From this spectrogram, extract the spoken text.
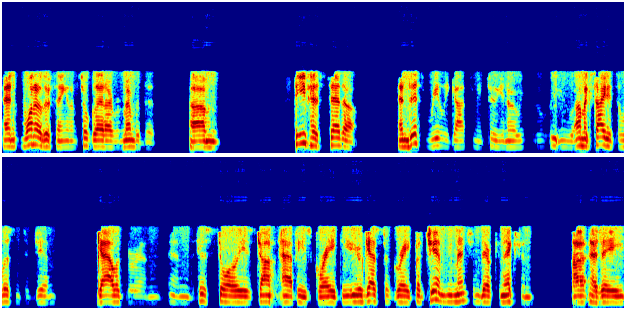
and one other thing, and I'm so glad I remembered this. Um, Steve has set up, and this really got to me too. You know, I'm excited to listen to Jim Gallagher and, and his stories. John Haffey's great. Your guests are great. But Jim, you mentioned their connection uh, as a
